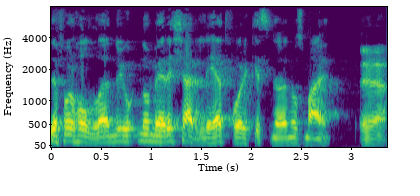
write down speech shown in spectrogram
det får holde. No, noe mer kjærlighet får ikke snøen hos meg. Ja.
